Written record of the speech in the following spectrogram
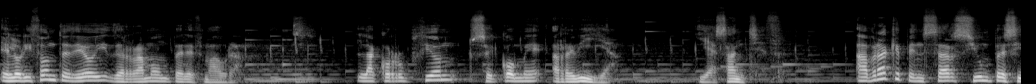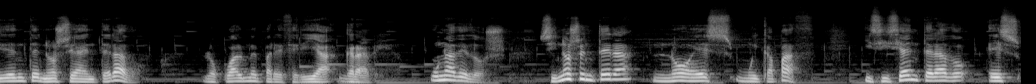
El horizonte de hoy de Ramón Pérez Maura. La corrupción se come a Revilla y a Sánchez. Habrá que pensar si un presidente no se ha enterado, lo cual me parecería grave. Una de dos. Si no se entera, no es muy capaz. Y si se ha enterado, es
